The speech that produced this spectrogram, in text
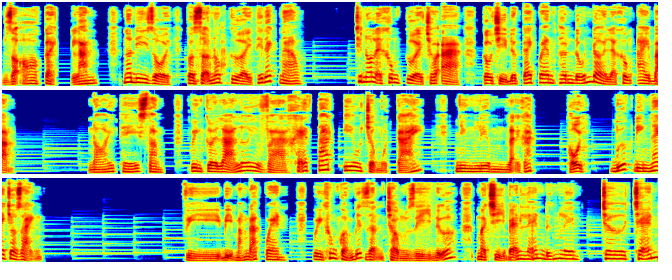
Rõ cạch lắm. Nó đi rồi, còn sợ nó cười thế đách nào? Chứ nó lại không cười cho à. Cậu chỉ được cái quen thân đốn đời là không ai bằng. Nói thế xong, Quỳnh cười lả lơi và khẽ tát yêu chồng một cái. Nhưng Liêm lại gắt. Thôi, bước đi ngay cho rảnh. Vì bị mắng đã quen, Quỳnh không còn biết giận chồng gì nữa mà chỉ bẽn lẽn đứng lên, chơ chẽn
